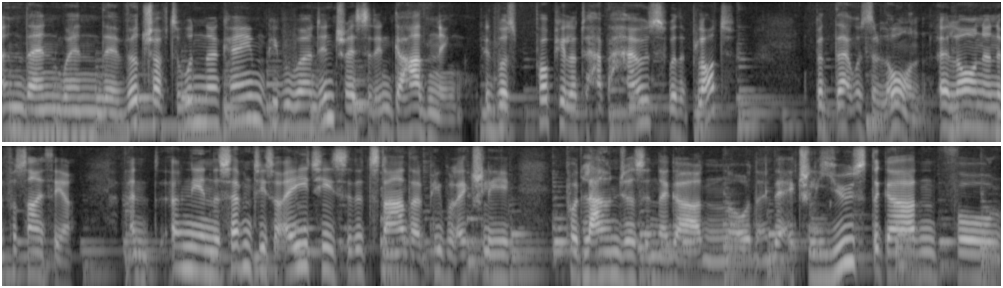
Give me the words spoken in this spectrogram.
And then when the Wirtschaftswunder came, people weren't interested in gardening. It was popular to have a house with a plot, but that was a lawn, a lawn and a forsythia. And only in the 70s or 80s did it start that people actually put lounges in their garden or they actually used the garden for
